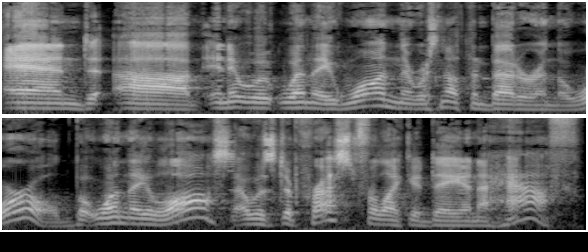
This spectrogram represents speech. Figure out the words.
and uh, and it when they won, there was nothing better in the world. But when they lost, I was depressed for like a day and a half.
